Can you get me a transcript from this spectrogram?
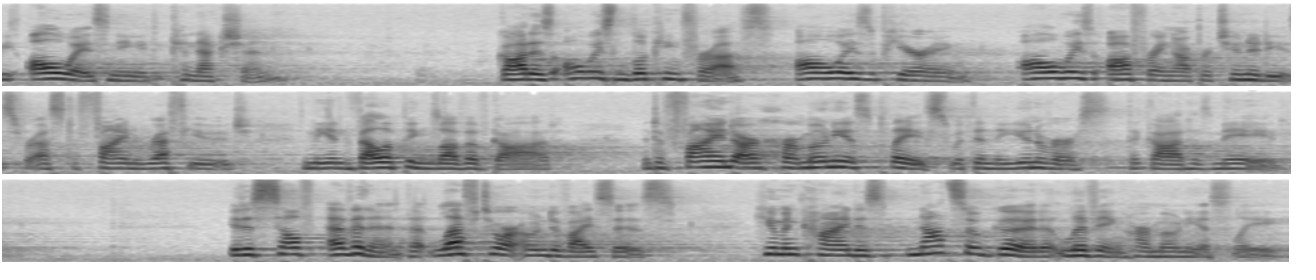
We always need connection. God is always looking for us, always appearing, always offering opportunities for us to find refuge in the enveloping love of God and to find our harmonious place within the universe that God has made. It is self evident that left to our own devices, humankind is not so good at living harmoniously.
